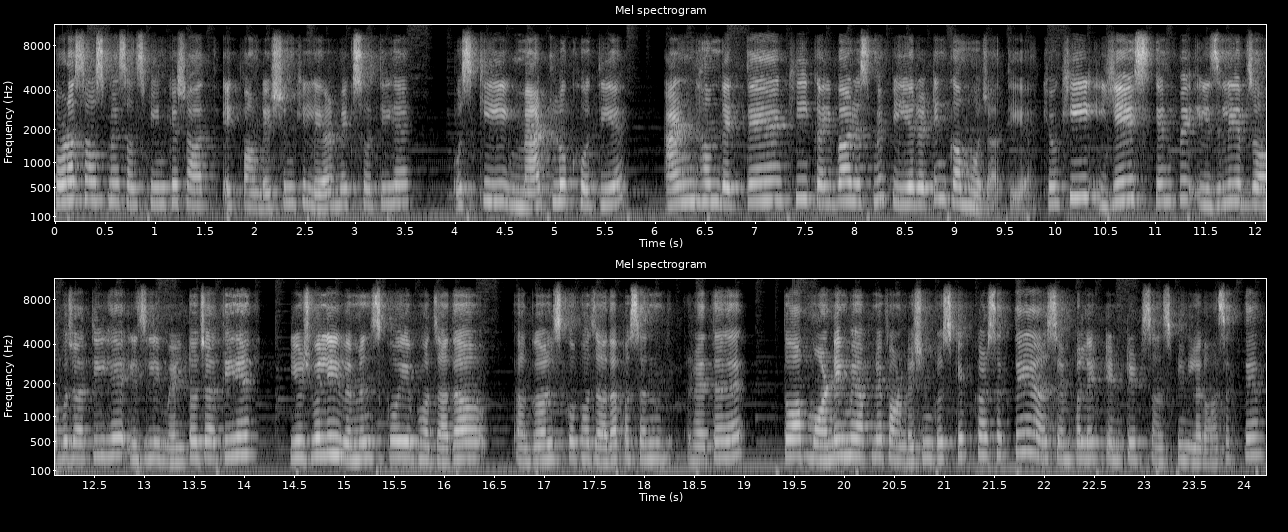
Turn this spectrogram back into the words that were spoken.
थोड़ा सा उसमें सनस्क्रीन के साथ एक फाउंडेशन की लेयर मिक्स होती है। उसकी मैट लुक होती है। एंड हम देखते हैं कि कई बार इसमें पीए रेटिंग कम हो जाती है, क्योंकि ये स्किन पे इजीली एब्जॉर्ब हो जाती है इजीली मेल्ट हो जाती है। यूजुअली वेमेंस को ये बहुत ज़्यादा गर्ल्स को बहुत ज़्यादा पसंद रहता है। तो आप मॉर्निंग में अपने फाउंडेशन को स्किप कर सकते हैं या सिंपल एक टिंटेड सनस्क्रीन लगा सकते हैं।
